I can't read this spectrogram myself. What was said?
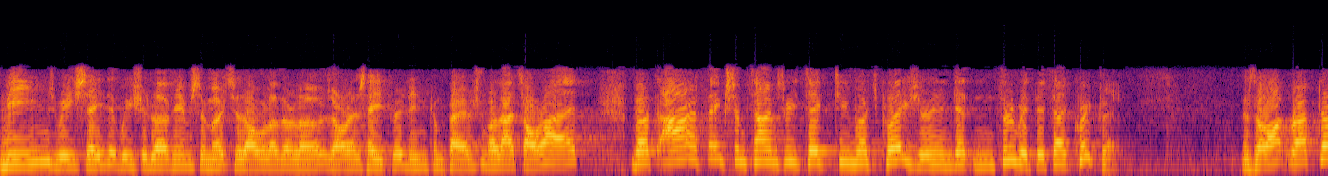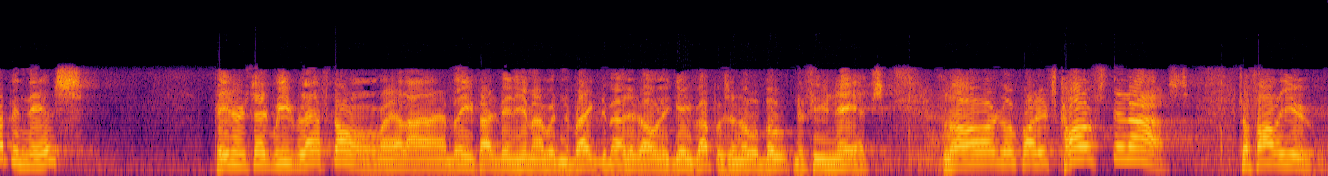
means we say that we should love Him so much that all other loves are as hatred in comparison. Well, that's all right. But I think sometimes we take too much pleasure in getting through with it that quickly. There's a lot wrapped up in this. Peter said, We've left all. Well, I believe if I'd been him, I wouldn't have bragged about it. All he gave up was an old boat and a few nets. Lord, look what it's costing us to follow you.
